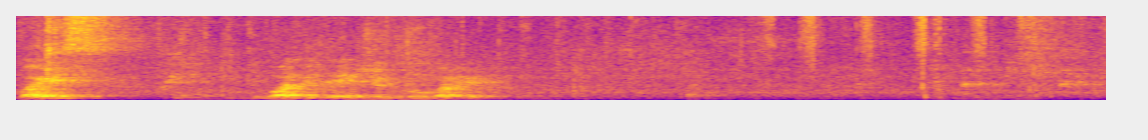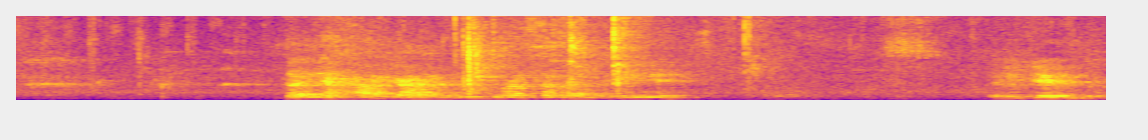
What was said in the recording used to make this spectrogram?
كويس؟ وادي ال age group أهي. تاني حاجة هنقول مثلا إيه؟ الجندر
